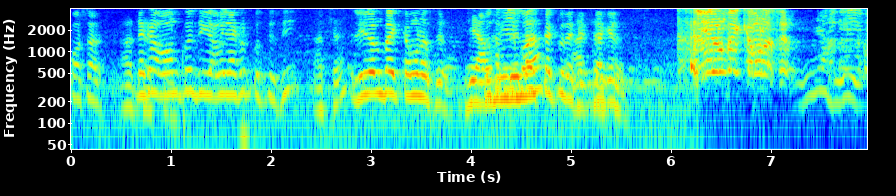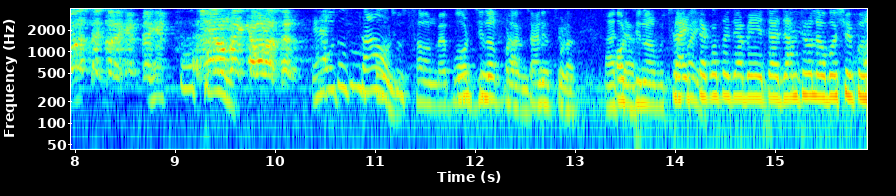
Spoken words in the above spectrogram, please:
প্রসার। আচ্ছা, দেখেন আচ্ছা। অন করে দিই আমি রেকর্ড করতেছি। আচ্ছা। লিলন ভাই কেমন আছেন? জি, আলহামদুলিল্লাহ। একটু দেখেন আচ্ছা, দেখেন। আচ্ছা। লিলন ভাই কেমন আছেন? শুধু এই voice টা একটু দেখেন দেখেন এত লিলন কেমন আছেন এত সাউন্ড সাউন্ড ভাই original product Chinese product original বুঝছেন প্রাইসটা কত যাবে এটা জানতে হলে অবশ্যই ফোন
